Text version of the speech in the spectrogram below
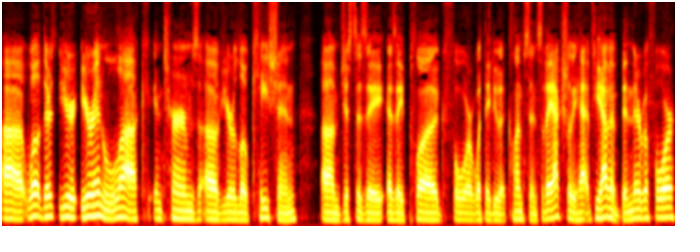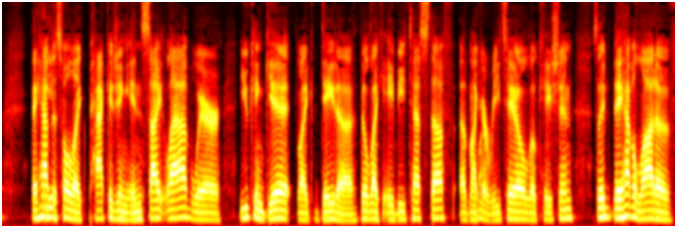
uh, well, there's you're you're in luck in terms of your location. Um, just as a as a plug for what they do at Clemson. So they actually have. If you haven't been there before, they have this whole like packaging insight lab where you can get like data. They'll like A/B test stuff of like a retail location. So they they have a lot of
